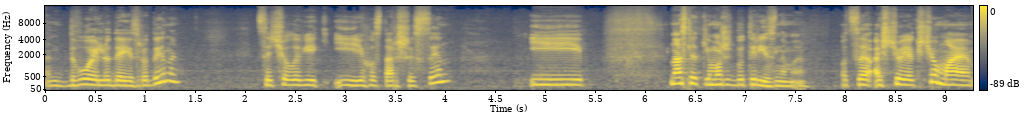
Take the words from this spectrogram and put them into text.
двоє людей з родини. Це чоловік і його старший син. І наслідки можуть бути різними. Оце, а що якщо має,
